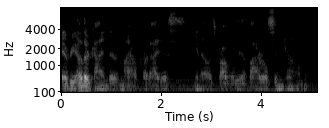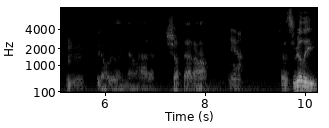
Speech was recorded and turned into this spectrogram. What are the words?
every other kind of myocarditis, you know, it's probably a viral syndrome. and Mhm. We don't really know how to shut that off. Yeah. So it's really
